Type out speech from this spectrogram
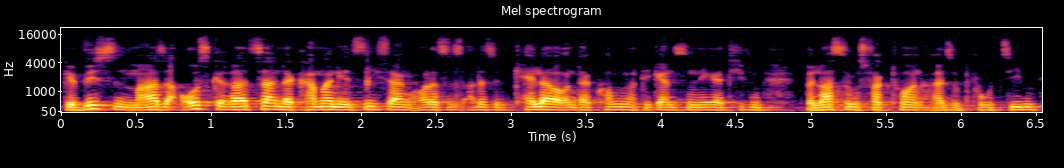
gewissen Maße ausgereizt sein. Da kann man jetzt nicht sagen, oh, das ist alles im Keller und da kommen noch die ganzen negativen Belastungsfaktoren. Also Punkt 7,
